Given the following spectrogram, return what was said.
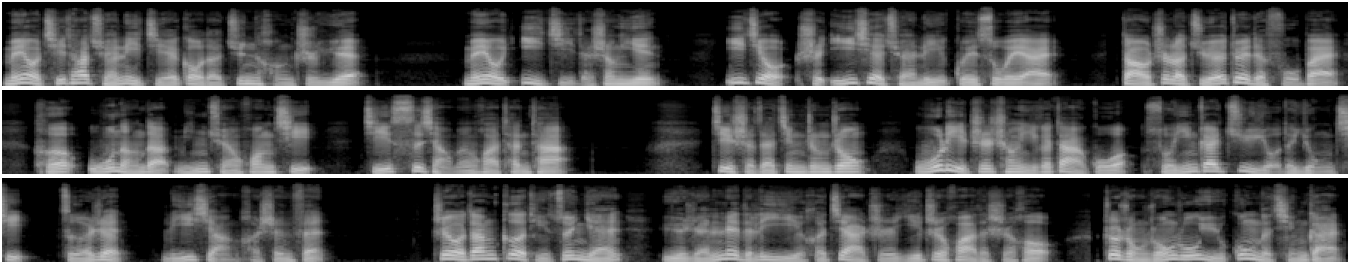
没有其他权力结构的均衡制约，没有异己的声音，依旧是一切权力归苏维埃，导致了绝对的腐败和无能的民权荒弃及思想文化坍塌。即使在竞争中无力支撑一个大国所应该具有的勇气、责任、理想和身份，只有当个体尊严与人类的利益和价值一致化的时候，这种荣辱与共的情感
